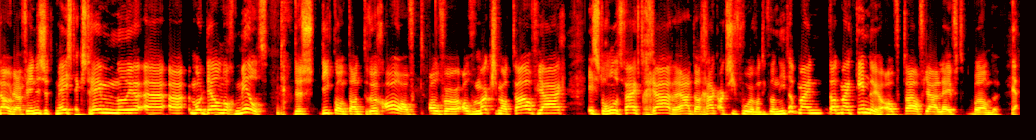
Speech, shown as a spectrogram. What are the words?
Nou, daar vinden ze het meest extreme milieu, uh, uh, model nog mild. Dus die komt dan terug. Oh, over, over, over maximaal 12 jaar is het 150 graden. Ja, dan ga ik actie voeren. Want ik wil niet dat mijn, dat mijn kinderen over 12 jaar leeft branden. Ja.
